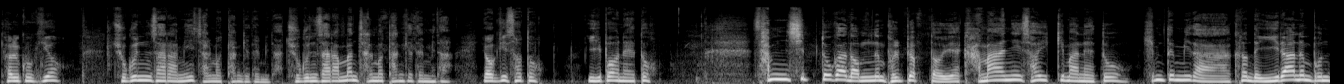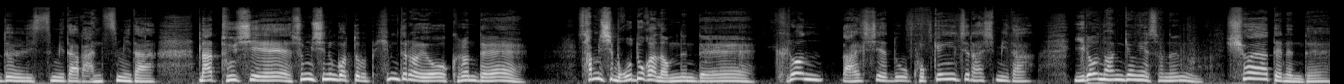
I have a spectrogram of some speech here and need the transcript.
결국이요 죽은 사람이 잘못한 게 됩니다. 죽은 사람만 잘못한 게 됩니다. 여기서도 이번에도 30도가 넘는 불볕더위에 가만히 서 있기만 해도 힘듭니다. 그런데 일하는 분들 있습니다. 많습니다. 낮 2시에 숨 쉬는 것도 힘들어요. 그런데 35도가 넘는데 그런 날씨에도 곡괭이질 하십니다. 이런 환경에서는 쉬어야 되는데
